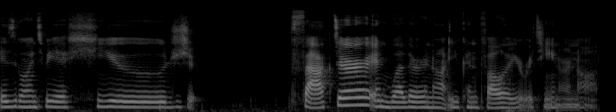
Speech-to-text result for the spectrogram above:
is going to be a huge factor in whether or not you can follow your routine or not.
